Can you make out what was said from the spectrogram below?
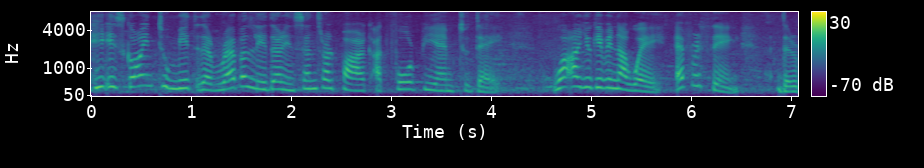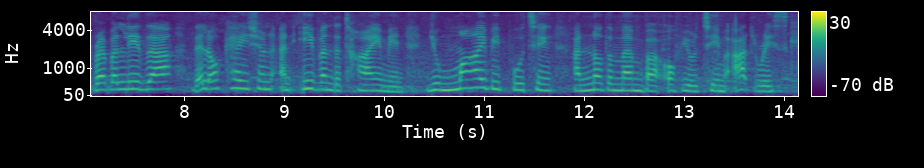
he is going to meet the rebel leader in Central Park at 4 p.m. today. What are you giving away? Everything the rebel leader, the location, and even the timing. You might be putting another member of your team at risk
